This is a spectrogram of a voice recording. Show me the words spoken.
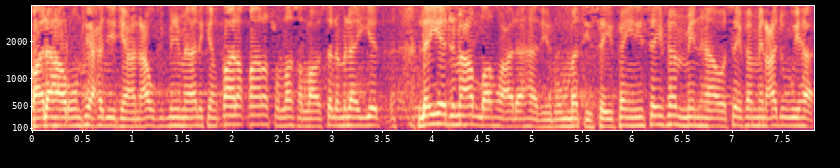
قال هارون في حديثه عن عوف بن مالك قال قال رسول الله صلى الله عليه وسلم لن يجمع الله على هذه الأمة سيفين سيفا منها وسيفا من عدوها.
